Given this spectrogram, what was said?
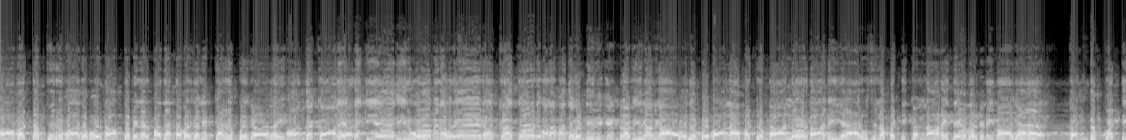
மாவட்டம் திருவாதவூர் நாம் தமிழர் மதன் அவர்களின் கருப்பு காளை அந்த காலை அடக்கியே தீர்வோம் என ஒரே நோக்கத்தோடு வலம் வந்து கொண்டிருக்கின்ற வீரர்கள். பொதும்பு பாலா மற்றும் நாளூர் நாடு ஏஆர் உசிலம்பட்டி கல்லானை தேவர் நினைவாக. கண்டுப்பட்டி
